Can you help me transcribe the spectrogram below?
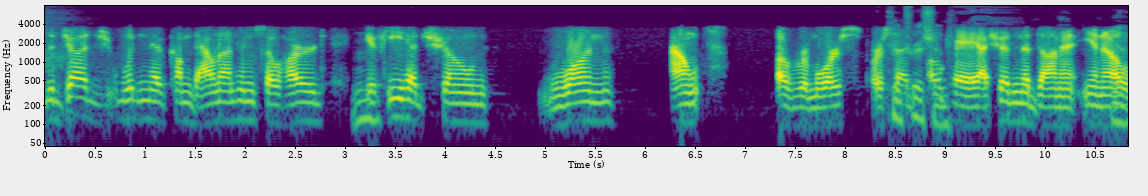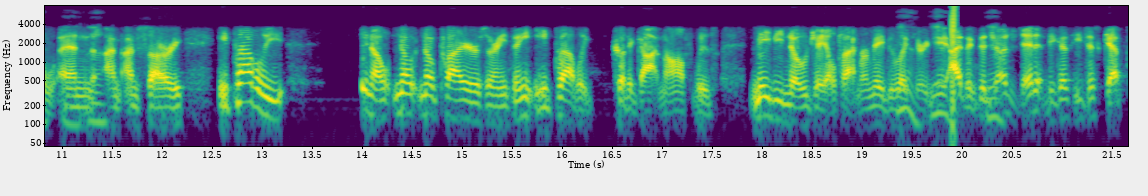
the judge wouldn't have come down on him so hard Mm-hmm. if he had shown one ounce of remorse or said, Contrition. "Okay, I shouldn't have done it," you know, Yeah, and yeah. I'm I'm sorry. He probably, you know, no no priors or anything. He probably could have gotten off with maybe no jail time or maybe like Yeah, 30 yeah. I think the yeah. judge did it because he just kept,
